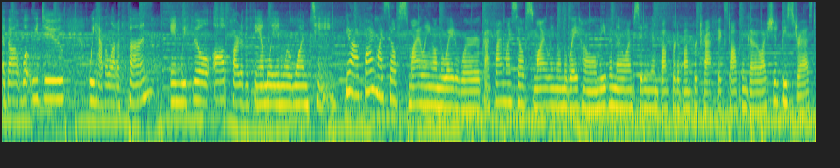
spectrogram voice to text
about what we do. We have a lot of fun and we feel all part of a family and we're one team. You know, I find myself smiling on the way to work. I find myself smiling on the way home, even though I'm sitting in bumper to bumper traffic, stop and go. I should be stressed,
